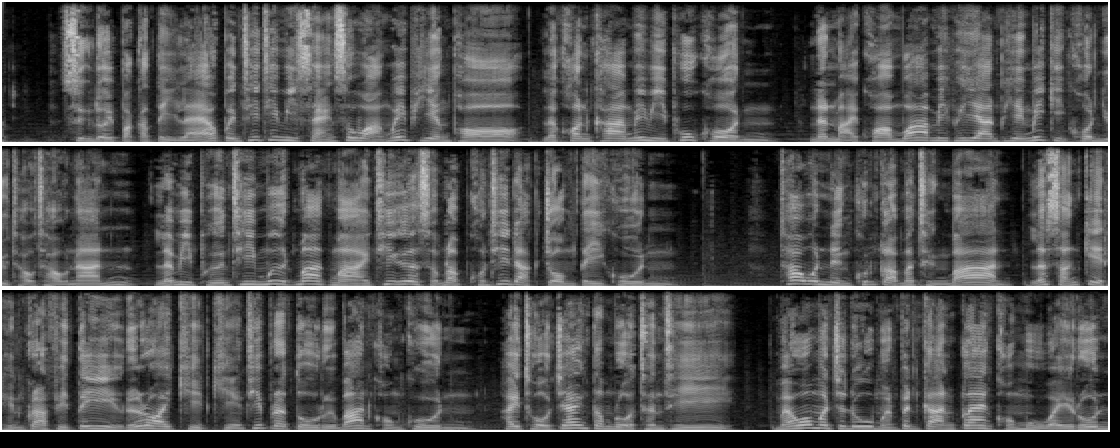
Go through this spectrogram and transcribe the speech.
ถ ซึ่งโดยปกติแล้วเป็นที่ที่มีแสงสว่างไม่เพียงพอ และค่อนข้างไม่มีผู้คน นั่นหมายความว่ามีพยานเพียงไม่กี่คนอยู่แถวๆนั้น และมีพื้นที่มืดมากมายที่เอื้อสำหรับคนที่ดักโจมตีคุณถ้าวันหนึ่งคุณกลับมาถึงบ้าน และสังเกตเห็นกราฟฟิตี้หรือรอยขีดเขียนที่ประตูหรือบ้านของคุณ ให้โทรแจ้งตำรวจทันที แม้ว่ามันจะดูเหมือนเป็นการแกล้งของหมู่วัยรุ่น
